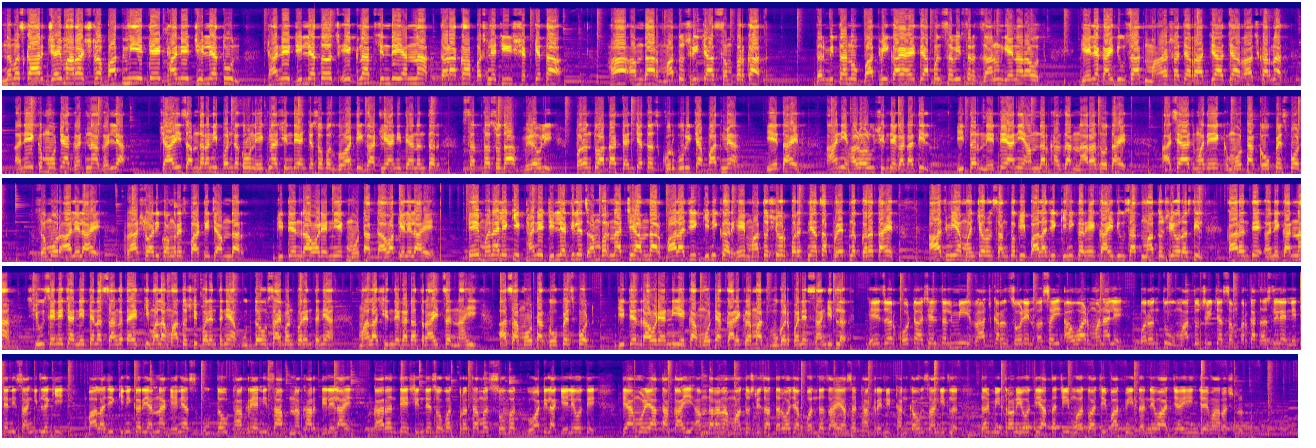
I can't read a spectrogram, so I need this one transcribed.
नमस्कार जय महाराष्ट्र. बातमी येते ठाणे जिल्ह्यातून. ठाणे जिल्ह्यातच एकनाथ शिंदे यांना तडाखा बसण्याची शक्यता. हा आमदार मातोश्रीच्या संपर्कात. तर मित्रांनो बातमी काय आहे ते आपण सविस्तर जाणून घेणार आहोत. गेल्या काही दिवसात महाराष्ट्राच्या राज्याच्या राजकारणात अनेक मोठ्या घटना घडल्या. चाळीस आमदारांनी बंड करून एकनाथ शिंदे यांच्यासोबत गुवाहाटी गाठली आणि त्यानंतर सत्तासुद्धा मिळवली. परंतु आता त्यांच्यातच कुरबुरीच्या बातम्या येत आहेत आणि हळूहळू शिंदे गटातील इतर नेते आणि आमदार खासदार नाराज होत आहेत. अशाच मध्ये एक मोठा गौप्यस्फोट समोर आलेला आहे. राष्ट्रवादी काँग्रेस पार्टीचे आमदार जितेंद्र आव्हाड यांनी एक मोठा दावा केलेला आहे. ते म्हणाले की ठाणे जिल्ह्यातीलच अंबरनाथचे आमदार बालाजी किनीकर हे मातोश्रीवर परतण्याचा प्रयत्न करत आहेत. आज मी या मंचावरून सांगतो की बालाजी किनीकर हे काही दिवसात मातोश्रीवर असतील. कारण ते अनेकांना शिवसेनेच्या नेत्यांना सांगत आहेत की मला मातोश्रीपर्यंत न्या उद्धव साहेबांपर्यंत न्या. मला शिंदे गटात राहायचं नाही. असा मोठा गौप्यस्फोट जितेंद्र रावड यांनी एका मोठ्या कार्यक्रमात उघडपणे सांगितलं. हे जर खोटं असेल तर मी राजकारण सोडेन असंही आव्हाड म्हणाले. परंतु मातोश्रीच्या संपर्कात असलेल्या नेत्यांनी सांगितलं की बालाजी किनीकर यांना घेण्यास उद्धव ठाकरे यांनी साफ नकार दिलेला आहे. कारण ते शिंदेसोबत प्रथमच सोबत गुवाहाटीला गेले होते. त्यामुळे आता काही आमदारांना मातोश्रीचा दरवाजा बंदच आहे असं ठाकरेंनी ठणकावून सांगितलं. तर मित्रांनो युवती होती आताची महत्त्वाची बातमी. धन्यवाद. जय हिंद जय महाराष्ट्र.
